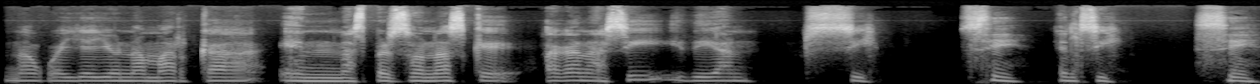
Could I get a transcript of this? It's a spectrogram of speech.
una huella y una marca en las personas que hagan así y digan sí. Sí. El sí. Sí.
